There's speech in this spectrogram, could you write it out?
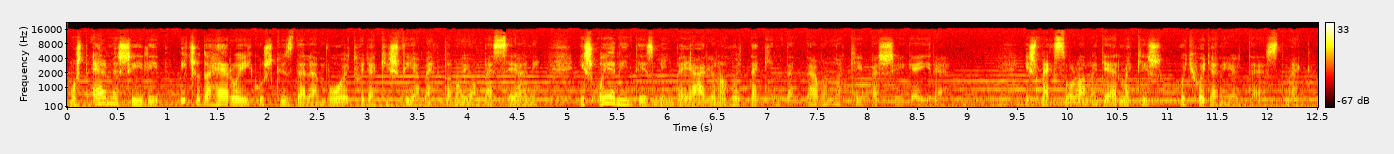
Most elmeséli, micsoda heroikus küzdelem volt, hogy a kisfia megtanuljon beszélni, és olyan intézménybe járjon, ahol tekintettel vannak képességeire. És megszólal a gyermek is, hogy hogyan élte ezt meg.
